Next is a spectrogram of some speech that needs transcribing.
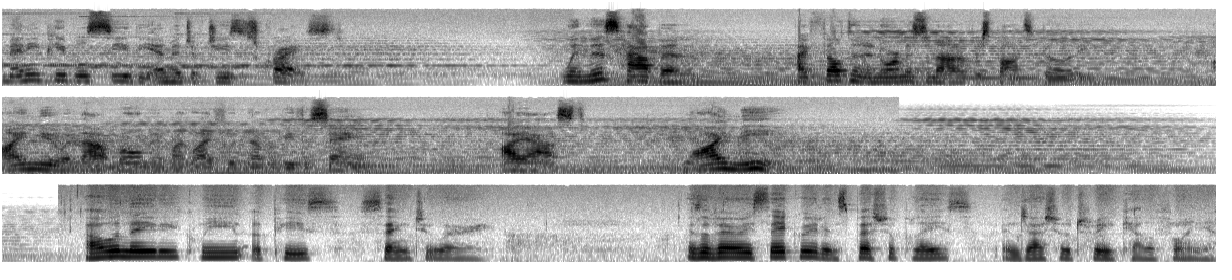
many people see the image of Jesus Christ. When this happened, I felt an enormous amount of responsibility. I knew in that moment my life would never be the same. I asked, why me? Our Lady Queen of Peace Sanctuary is a very sacred and special place in Joshua Tree, California.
